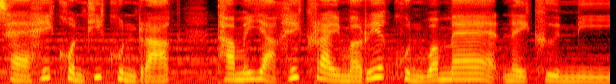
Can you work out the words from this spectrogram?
แชร์ให้คนที่คุณรัก ถ้าไม่อยากให้ใครมาเรียกคุณว่าแม่ในคืนนี้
